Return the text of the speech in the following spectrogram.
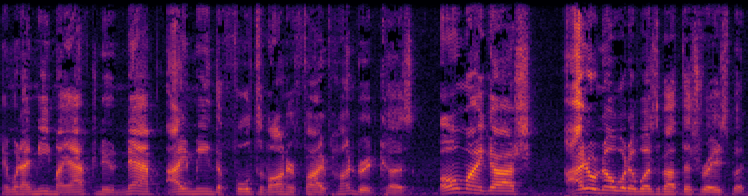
and when I mean my afternoon nap, I mean the Folds of Honor 500 because, oh my gosh, I don't know what it was about this race, but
